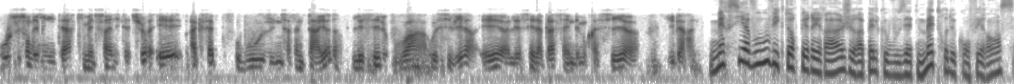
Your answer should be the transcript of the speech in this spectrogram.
où ce sont des militaires qui mettent fin à une dictature et acceptent, au bout d'une certaine période, laisser le pouvoir aux civils et laisser la place à une démocratie Merci à vous, Victor Pereira. Je rappelle que vous êtes maître de conférence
